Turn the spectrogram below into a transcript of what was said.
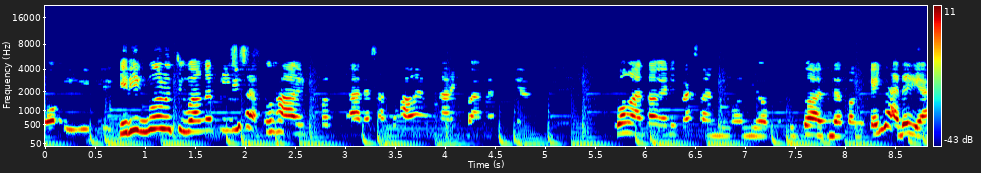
Oh, Jadi gue lucu banget ini satu hal, ada satu hal yang menarik banget ya. Gue nggak tahu ya di perasaan di Mondio itu ada apa Kayaknya ada ya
